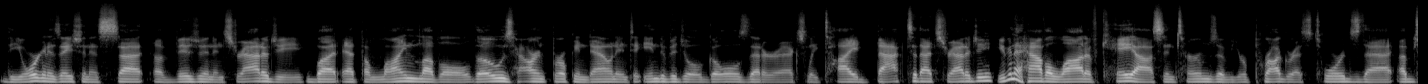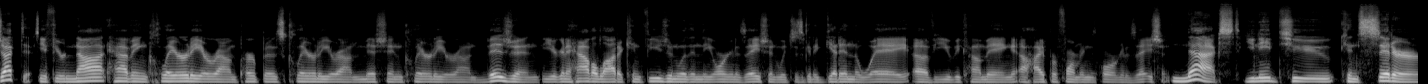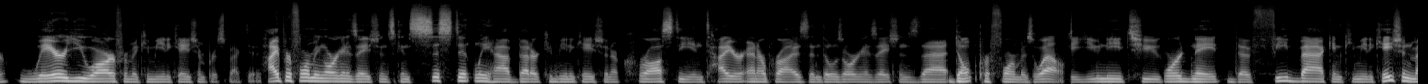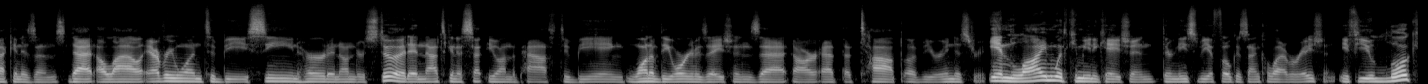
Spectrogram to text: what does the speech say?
the organization has set a vision and strategy, but at the line level, those aren't broken down into individual goals that are actually tied back to that strategy. You're going to have a lot of chaos in terms of your progress towards that objective. If you're not having clarity around purpose, clarity around mission, clarity around vision, you're going to have a lot of confusion within the organization, which is going to get in the way of you becoming a high performing organization. Next, you need to consider where you are from a community communication perspective. High performing organizations consistently have better communication across the entire enterprise than those organizations that don't perform as well. You need to coordinate the feedback and communication mechanisms that allow everyone to be seen, heard, and understood. And that's going to set you on the path to being one of the organizations that are at the top of your industry. In line with communication, there needs to be a focus on collaboration. If you look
